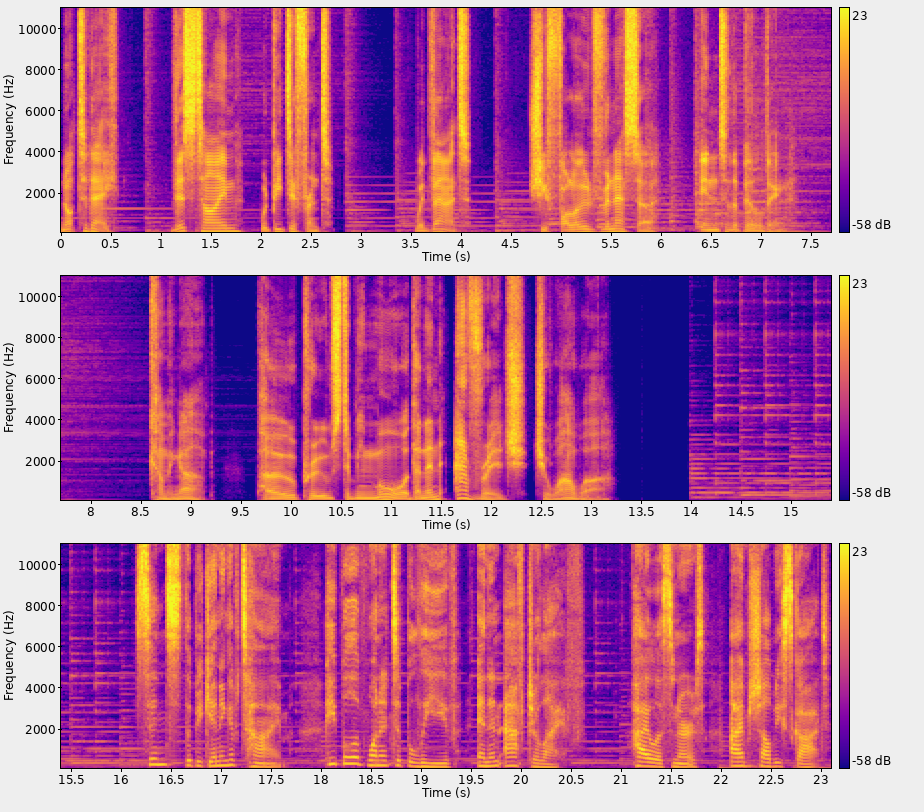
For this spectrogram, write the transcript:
not today. This time would be different. With that, she followed Vanessa into the building. Coming up, Poe proves to be more than an average Chihuahua. Since the beginning of time, people have wanted to believe in an afterlife. Hi, listeners. I'm Shelby Scott.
